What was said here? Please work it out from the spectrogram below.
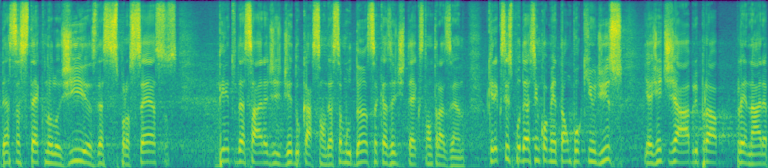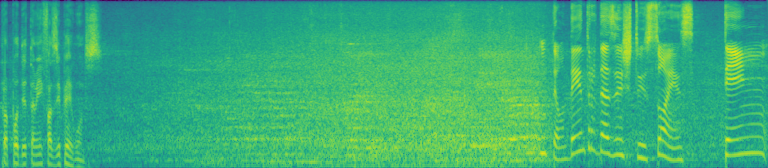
dessas tecnologias, desses processos, dentro dessa área de, de educação, dessa mudança que as edtechs estão trazendo. Eu queria que vocês pudessem comentar um pouquinho disso e a gente já abre para a plenária para poder também fazer perguntas. Então, dentro das instituições, tem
